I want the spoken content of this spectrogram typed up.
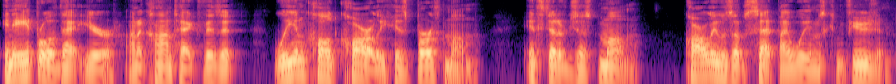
In April of that year, on a contact visit, William called Carly his birth mum instead of just mum. Carly was upset by William's confusion.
